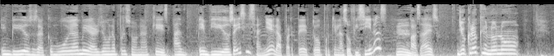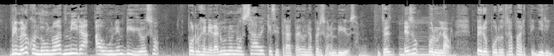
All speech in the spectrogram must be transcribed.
envidiosa? O sea, ¿cómo voy a admirar yo a una persona que es envidiosa y cizañera, aparte de todo? Porque en las oficinas Mm. pasa eso. Yo creo que uno no. Primero, cuando uno admira a un envidioso, por lo general uno no sabe que se trata de una persona envidiosa. Entonces, eso por un lado. Pero por otra parte, miren,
